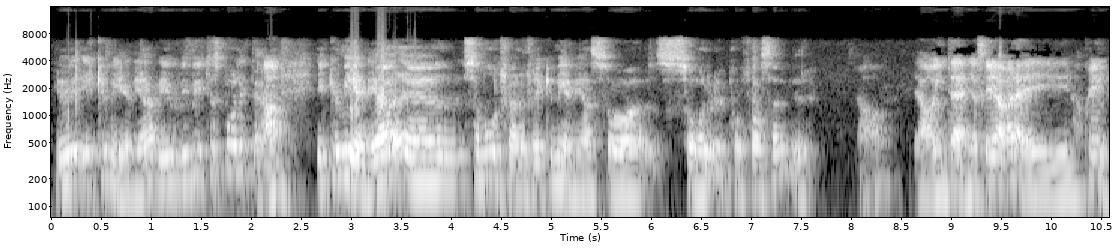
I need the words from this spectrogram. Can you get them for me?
Nu Ekumenia, vi, vi byter spår lite. Ja. Ekumenia, eh, som ordförande för Ekumenia så, så håller du på att fasa ur. Ja. ja, inte än. Jag ska göra det i april.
